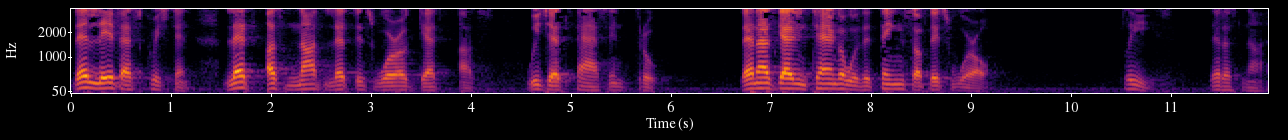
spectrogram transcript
Let's live as Christians. Let us not let this world get us. We're just passing through. Let us get entangled with the things of this world. Please, let us not.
